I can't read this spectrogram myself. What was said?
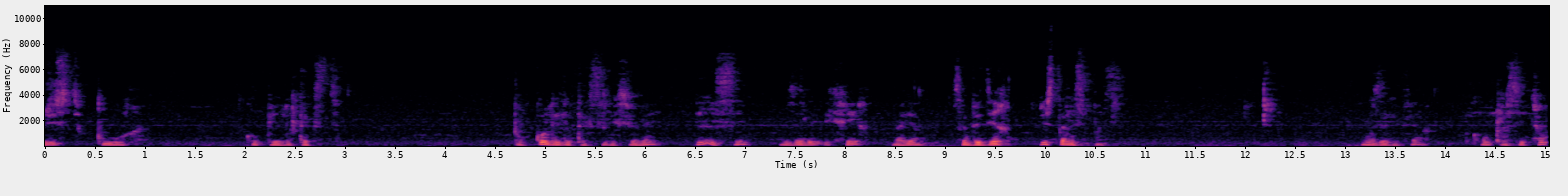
juste pour copier le texte, pour coller le texte sélectionné, et ici, vous allez écrire, d'ailleurs, ça veut dire juste un espace. Vous allez faire remplacer tout,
